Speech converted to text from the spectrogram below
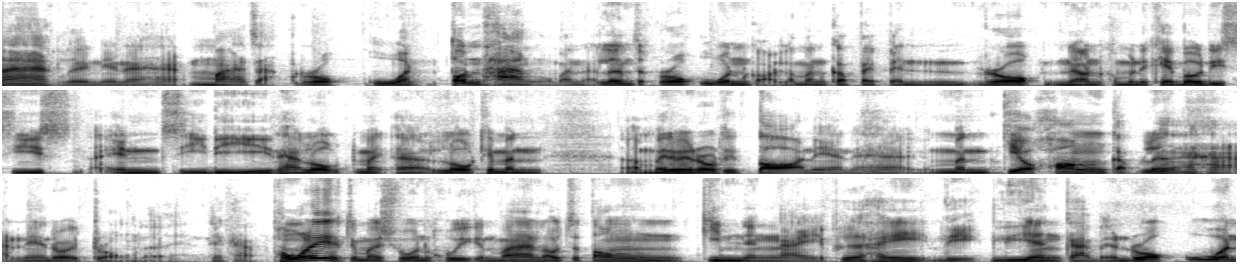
มากเลยเนี่ยนะฮะมาจากโรคอ้วน ต้นทางของมันนะเริ่มจากโรคอ้วนก่อนแล้วมันก็ไปเป็นโรค non communicable disease NCD นะฮะโรคไม่โรคที่มันไม่ได้เป็นโรคติดต่อเนี่ยนะฮะมันเกี่ยวข้องกับเรื่องอาหารเนี่ยโดยตรงเลยนะครับผมก็เลยอยากจะมาชวนคุยกันว่าเราจะต้องกินยังไง เพื่อให้หลีกเลี่ยงการเป็นโรคอ้วน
